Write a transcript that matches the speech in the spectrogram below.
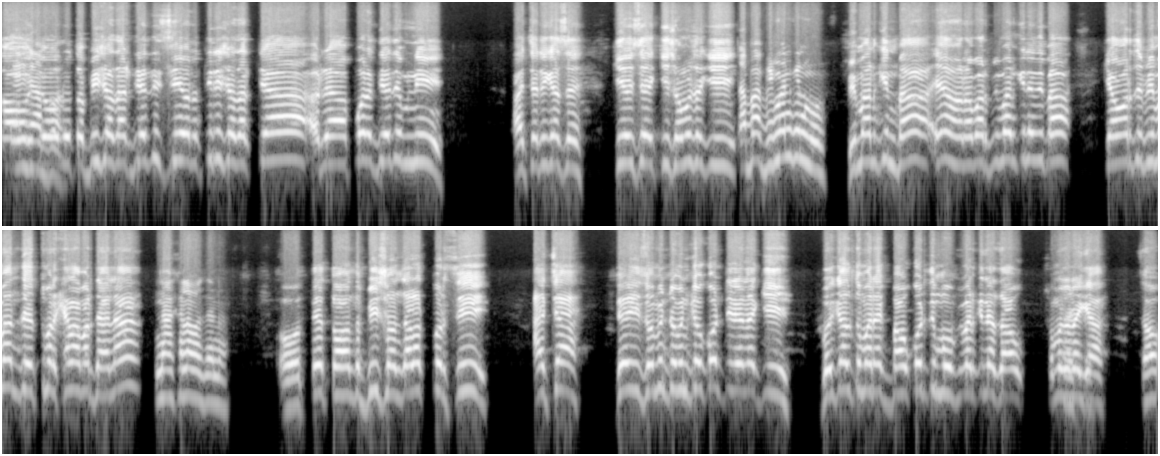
তো এই ওই যে যে আব্বা। ওরে তো বিশ হাজার দিয়ে দিছি তিরিশ হাজার টাকা পরে দিয়ে দিবনি আচ্ছা ঠিক আছে। কি হয়েছে? কি সমস্যা কি? আব্বা বিমান কিনবো? বিমান কিনবা? এ হন আবার বিমান কিনে দিবা। কে ওর যে বিমান যে তোমার খেলাবার দেয় না? না খেলা বাজে না। ও তে তখন তো জন জ্বালাত পড়ছি আচ্ছা এই জমিন টমিন কেউ কন্টিনে নাকি? বৈকাল তোমার এক বাউ করে দিবো বিমান কিনে যাও। সমস্যা নাই যাও।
